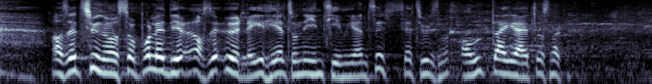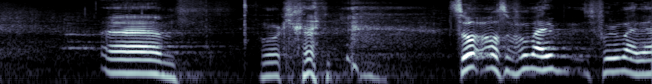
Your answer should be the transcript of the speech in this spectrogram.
altså et sunnhåndsopphold altså det ødelegger helt sånne intimgrenser. Så jeg tror liksom at alt er greit å snakke um, Ok. Så altså for, å være, for å være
